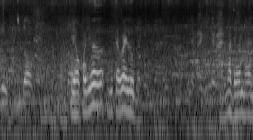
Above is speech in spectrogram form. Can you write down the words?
เที่ยวก็เยอะมีแต่วัยรุ่นมาเดินเดิน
